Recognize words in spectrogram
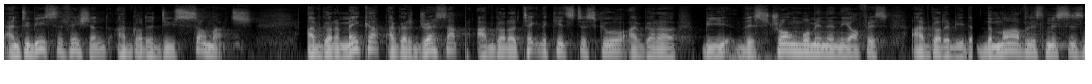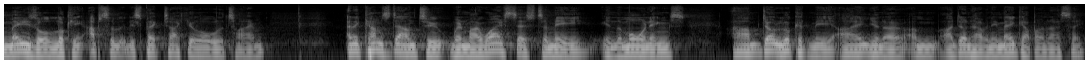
And to be sufficient, I've got to do so much. I've got to make up, I've got to dress up, I've got to take the kids to school, I've got to be this strong woman in the office, I've got to be the, the marvelous Mrs. Maisel looking absolutely spectacular all the time. And it comes down to when my wife says to me in the mornings, um, don't look at me. I, you know, I'm, I don't have any makeup on. I say,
